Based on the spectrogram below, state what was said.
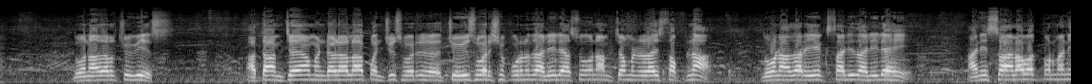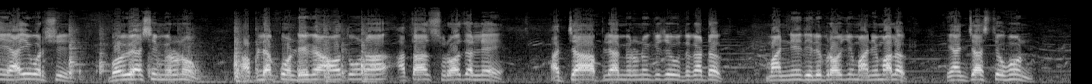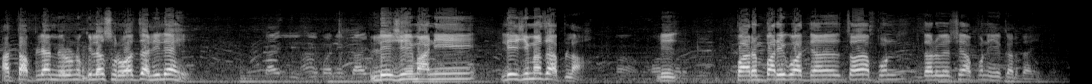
दोन हजार चोवीस. आता आमच्या या मंडळाला पंचवीस वर्ष चोवीस वर्ष पूर्ण झालेले असून आमच्या मंडळाची स्थापना दोन हजार एक साली झालेली आहे. आणि सालावादप्रमाणे याही वर्षी भव्य अशी मिरवणूक आपल्या कोंढे गावातून आता सुरुवात झाली आहे. आजच्या आपल्या मिरवणुकीचे उद्घाटक माननीय दिलीपरावजी माने मालक यांच्या हस्ते होऊन आता आपल्या मिरवणुकीला सुरुवात झालेली आहे. लेझिम आणि लेझिमच आपला. ले पारंपरिक वाद्याचा आपण दरवर्षी आपण हे करत आहे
